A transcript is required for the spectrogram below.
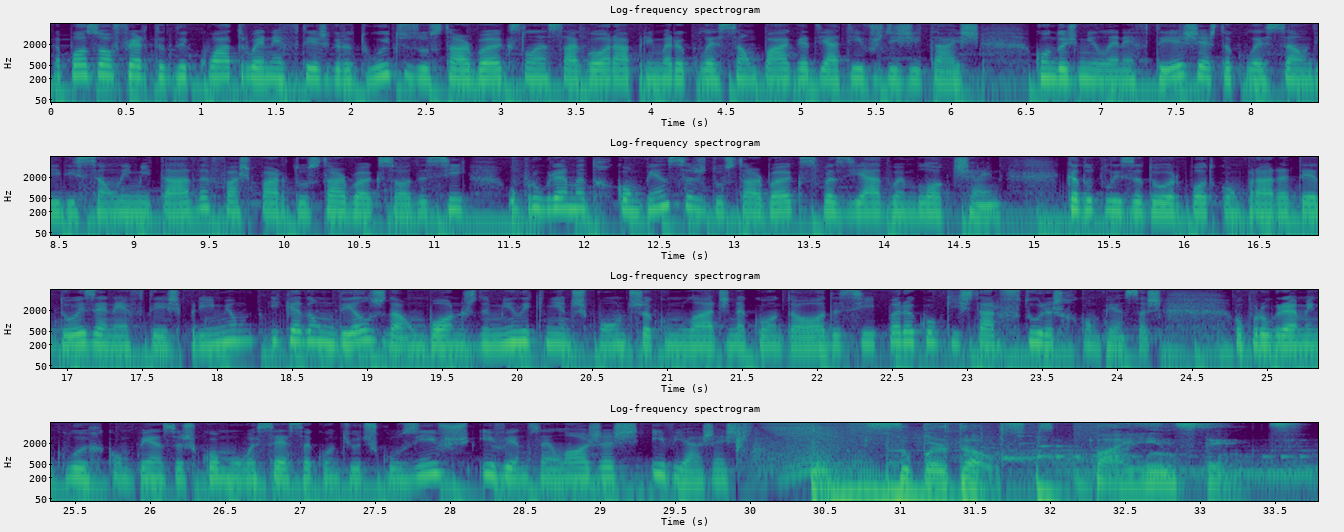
Após a oferta de quatro NFTs gratuitos, o Starbucks lança agora a primeira coleção paga de ativos digitais. Com 2.000 NFTs, esta coleção de edição limitada faz parte do Starbucks Odyssey, o programa de recompensas do Starbucks baseado em blockchain. Cada utilizador pode comprar até dois NFTs premium e cada um deles dá um bónus de 1.500 pontos acumulados na conta Odyssey para conquistar futuras recompensas. O programa inclui recompensas como o acesso a conteúdos exclusivos, eventos em lojas e viagens. Super Toast by Instinct.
